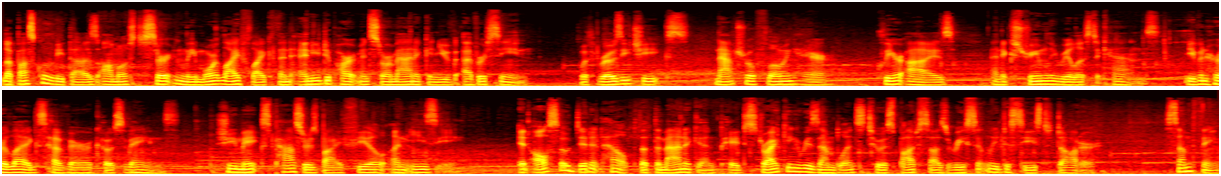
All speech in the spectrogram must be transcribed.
La Pascualita is almost certainly more lifelike than any department store mannequin you've ever seen, with rosy cheeks, natural flowing hair, clear eyes, and extremely realistic hands. Even her legs have varicose veins. She makes passersby feel uneasy. It also didn't help that the mannequin paid striking resemblance to Esparza's recently deceased daughter, something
